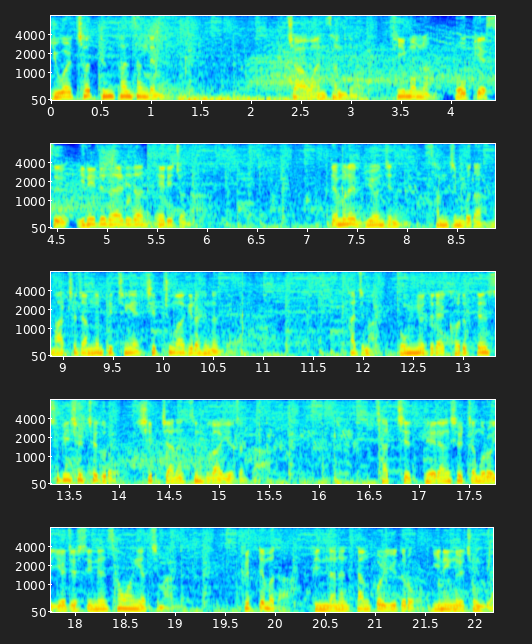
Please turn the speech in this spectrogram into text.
6월 첫 등판 상대는 좌완 상대 팀 홈런 OPS 1위를 달리던 애리조나. 때문에 류현진은 삼진보다 맞춰 잡는 피칭에 집중하기로 했는데 하지만 동료들의 거듭된 수비 실책으로 쉽지 않은 승부가 이어졌다. 자칫 대량 실점으로 이어질 수 있는 상황이었지만 그때마다 빛나는 땅볼 유도로 이닝을 종료.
